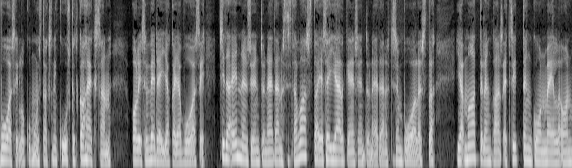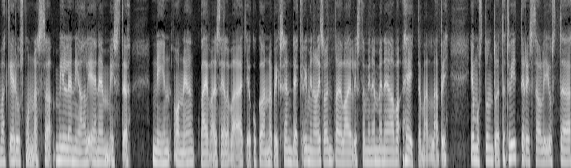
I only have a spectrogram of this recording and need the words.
vuosiluku, muistaakseni 68 oli se vuosi. Sitä ennen syntyneet äänesti sitä vastaan ja sen jälkeen syntyneet äänesti sen puolesta. Ja mä ajattelen kanssa, että sitten kun meillä on vaikka eduskunnassa milleniaalienemmistö – niin on ihan päivän selvää, että joku kannabiksen dekriminalisointi tai laillistaminen menee aivan heittämän läpi. Ja musta tuntuu, että Twitterissä oli just tämä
